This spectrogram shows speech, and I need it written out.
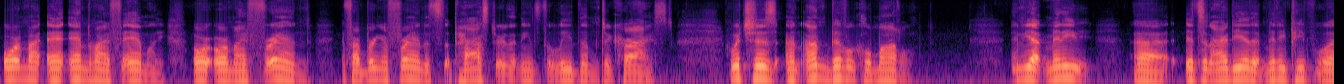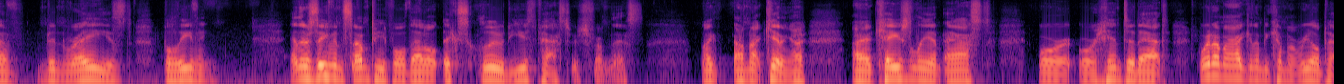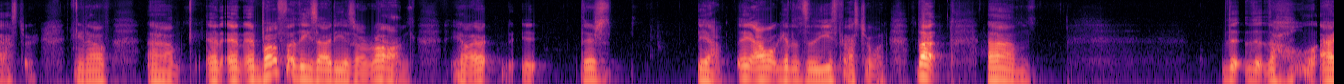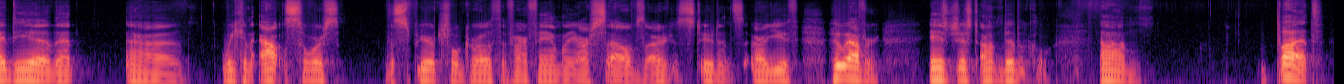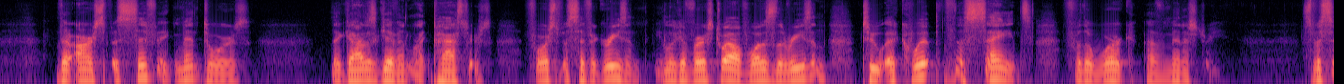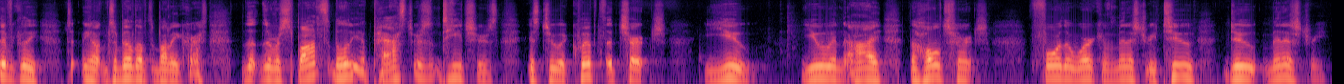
or my and my family or, or my friend. If I bring a friend, it's the pastor that needs to lead them to Christ, which is an unbiblical model. And yet many uh, it's an idea that many people have been raised believing. And there's even some people that'll exclude youth pastors from this. Like I'm not kidding. I I occasionally am asked or or hinted at, when am I going to become a real pastor? You know, um, and, and and both of these ideas are wrong. You know, it, there's, yeah, I won't get into the youth pastor one, but um, the, the the whole idea that uh, we can outsource the spiritual growth of our family, ourselves, our students, our youth, whoever, is just unbiblical. Um, but there are specific mentors that God has given, like pastors, for a specific reason. You look at verse 12. What is the reason? To equip the saints for the work of ministry. Specifically, to, you know, to build up the body of Christ. The, the responsibility of pastors and teachers is to equip the church, you, you and I, the whole church, for the work of ministry, to do ministry.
